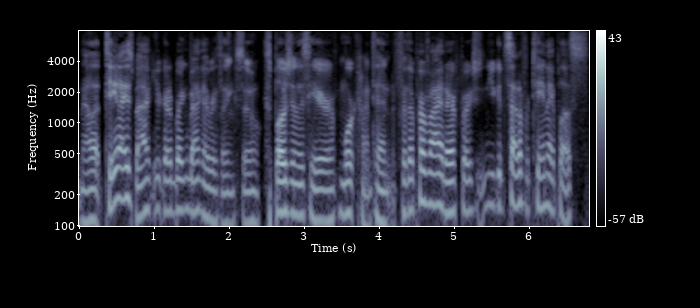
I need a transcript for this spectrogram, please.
now that TNA is back, you're gonna bring back everything. So Explosion is here, more content for the provider. You could sign up for TNA Plus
